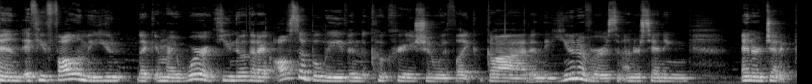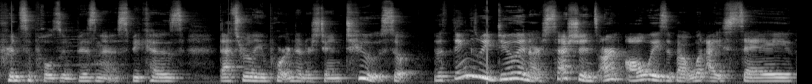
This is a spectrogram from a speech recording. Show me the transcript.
And if you follow me, you like in my work, you know that I also believe in the co-creation with like God and the universe and understanding energetic principles in business because that's really important to understand too. So the things we do in our sessions aren't always about what I say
